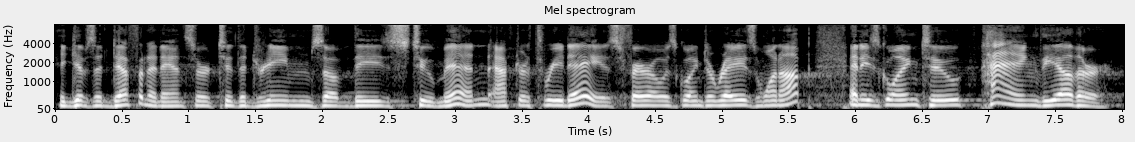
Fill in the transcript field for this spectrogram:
He gives a definite answer to the dreams of these two men. After three days, Pharaoh is going to raise one up and he's going to hang the other.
